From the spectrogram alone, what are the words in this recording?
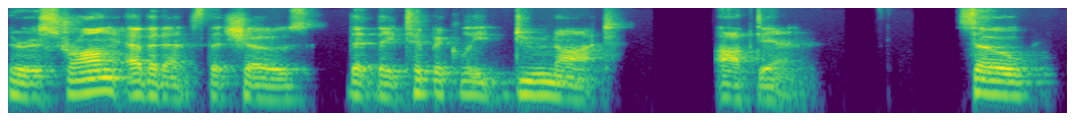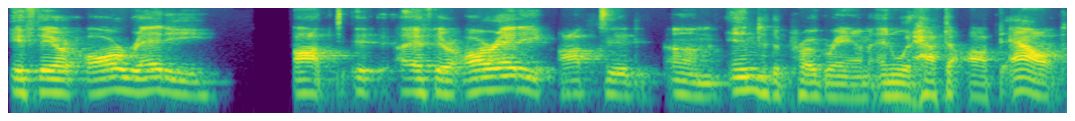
there is strong evidence that shows that they typically do not opt in. So if they're already opt if they're already opted um, into the program and would have to opt out,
